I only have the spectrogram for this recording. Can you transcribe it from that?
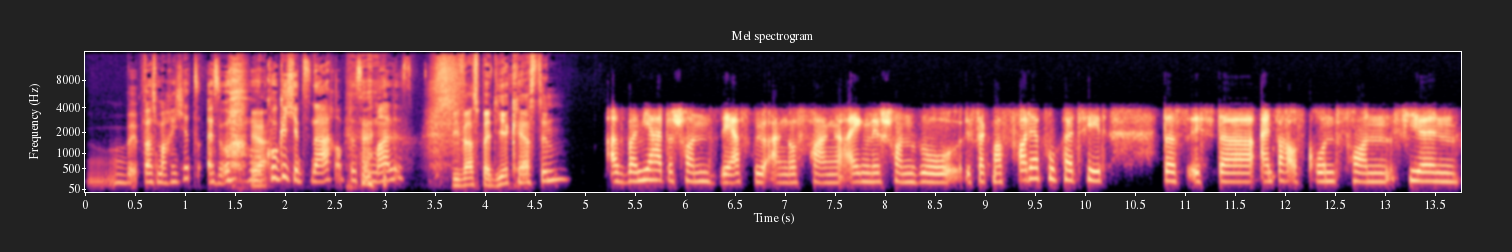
was mache ich jetzt? Also, Ja. gucke ich jetzt nach, ob das normal ist? Wie war es bei dir, Kerstin? Also bei mir hat es schon sehr früh angefangen, eigentlich schon so, ich sag mal, vor der Pubertät, dass ich da einfach aufgrund von vielen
